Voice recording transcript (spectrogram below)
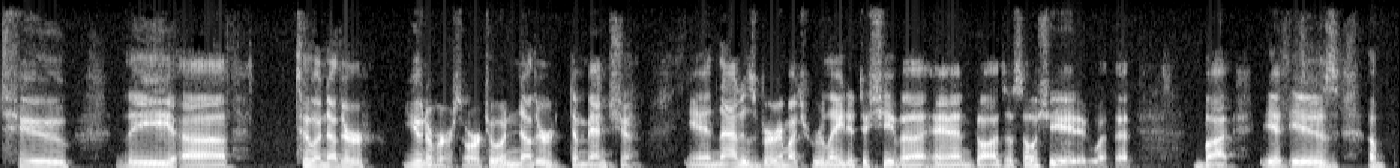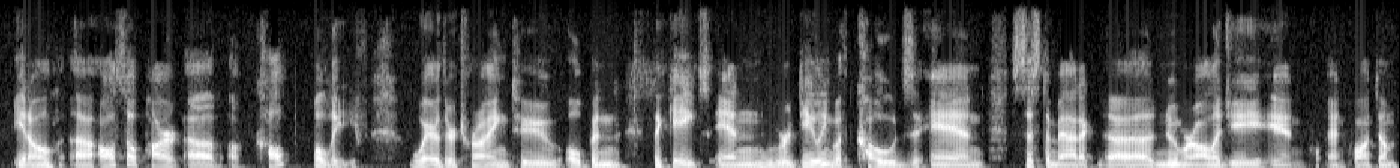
to the uh, to another universe or to another dimension. And that is very much related to Shiva and gods associated with it. But it is, a, you know, uh, also part of a cult belief where they're trying to open the gates and we're dealing with codes and systematic uh, numerology and, and quantum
